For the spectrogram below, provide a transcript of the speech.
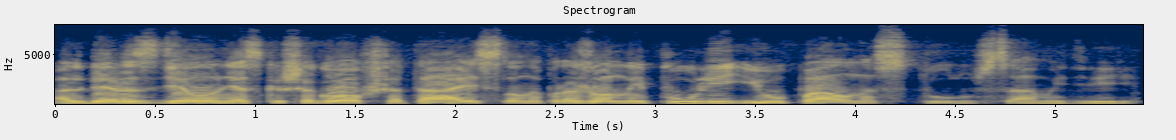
Альбер сделал несколько шагов, шатаясь, словно пораженный пулей, и упал на стул у самой двери.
